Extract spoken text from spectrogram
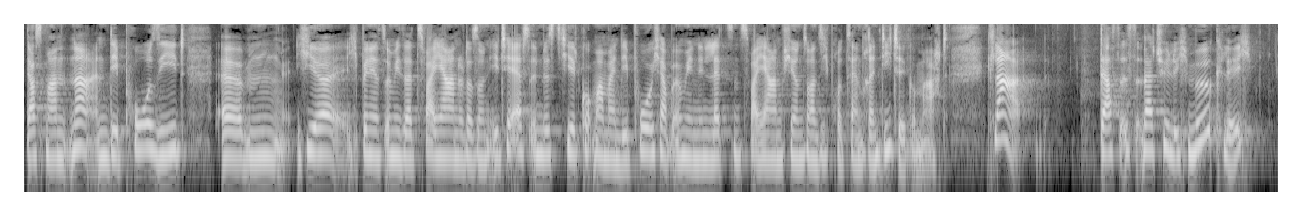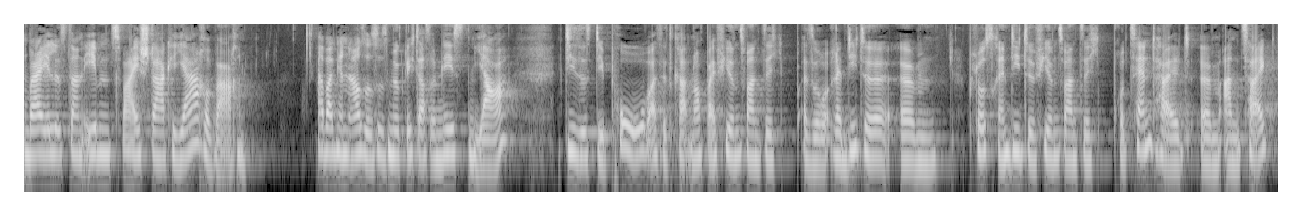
dass man ne, ein Depot sieht, ähm, hier, ich bin jetzt irgendwie seit zwei Jahren oder so in ETFs investiert, guck mal mein Depot, ich habe irgendwie in den letzten zwei Jahren 24 Prozent Rendite gemacht. Klar, das ist natürlich möglich, weil es dann eben zwei starke Jahre waren. Aber genauso ist es möglich, dass im nächsten Jahr dieses Depot, was jetzt gerade noch bei 24, also Rendite ähm, plus Rendite 24 Prozent halt ähm, anzeigt,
